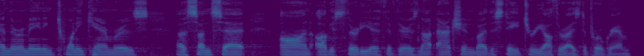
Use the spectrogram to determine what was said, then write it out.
and the remaining 20 cameras uh, sunset on August 30th if there is not action by the state to reauthorize the program.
